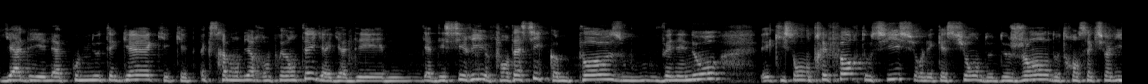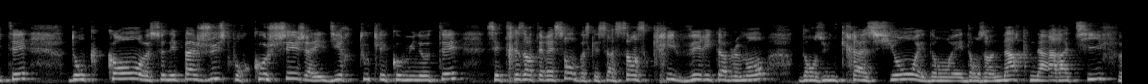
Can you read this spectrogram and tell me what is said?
Il y a des, la communauté gay qui, est extrêmement bien représentée. Il y, a, des, séries fantastiques comme Pose ou Veneno et qui sont très fortes aussi sur les questions de, genre, de transsexualité. Donc quand ce n'est pas juste pour cocher, j'allais dire, toutes les communautés, c'est très intéressant parce que ça s'inscrit véritablement dans une création et dans, et dans un arc narratif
